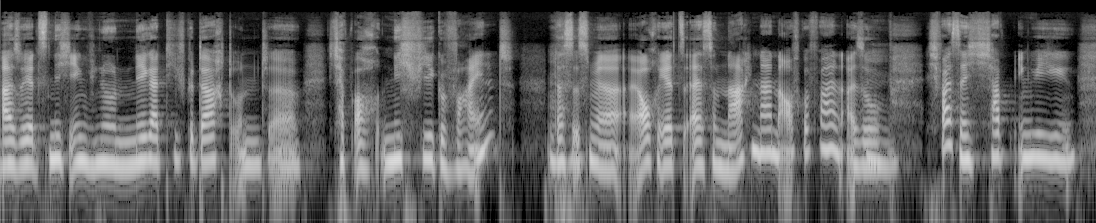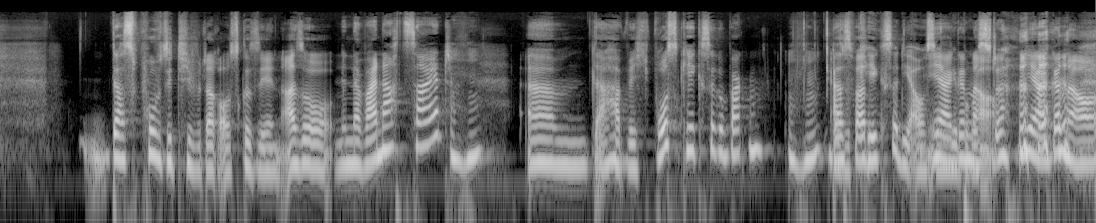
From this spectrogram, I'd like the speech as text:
Also jetzt nicht irgendwie nur negativ gedacht und äh, ich habe auch nicht viel geweint. Das ist mir auch jetzt erst im Nachhinein aufgefallen. Also ich weiß nicht, ich habe irgendwie das Positive daraus gesehen. Also in der Weihnachtszeit, ähm, da habe ich Brustkekse gebacken. Das also war- Kekse, die aussehen Ja, wie genau. Brüste. Ja, genau.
